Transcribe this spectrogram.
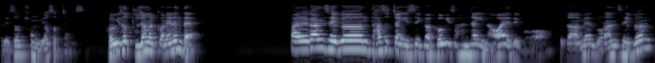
그래서 총 여섯 장 있어. 거기서 두 장을 꺼내는데 빨간색은 다섯 장 있으니까 거기서 한 장이 나와야 되고 그 다음에 노란색은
